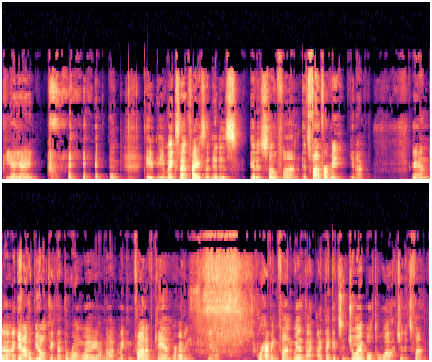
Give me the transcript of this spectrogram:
PAA. and he, he makes that face and it is it is so fun. It's fun for me, you know. And uh, again, I hope you don't take that the wrong way. I'm not making fun of Ken. We're having, you know, we're having fun with. I, I think it's enjoyable to watch and it's fun.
